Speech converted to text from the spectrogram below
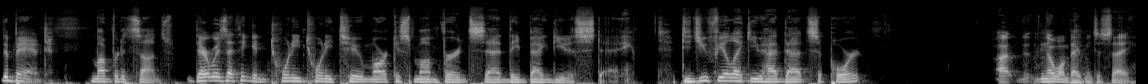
the band, Mumford and Sons. There was, I think, in 2022, Marcus Mumford said they begged you to stay. Did you feel like you had that support? uh, no one begged me to stay.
